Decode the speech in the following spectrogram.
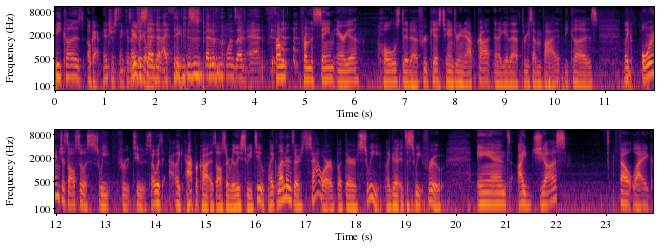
Because okay, Interesting, because I just said one. that I think this is better than the ones I've had. from from the same area, Holes did a fruit kiss, tangerine, and apricot, and I gave that a three seven five because, like, orange is also a sweet fruit too. So is like apricot is also really sweet too. Like lemons are sour, but they're sweet. Like it's a sweet fruit, and I just felt like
